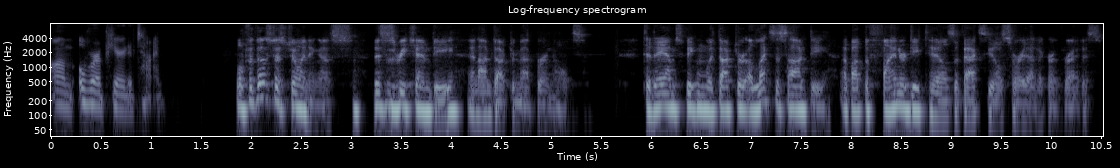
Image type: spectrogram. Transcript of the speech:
um, over a period of time. Well, for those just joining us, this is ReachMD, and I'm Dr. Matt Birnholz. Today I'm speaking with Dr. Alexis Ogdie about the finer details of axial psoriatic arthritis.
